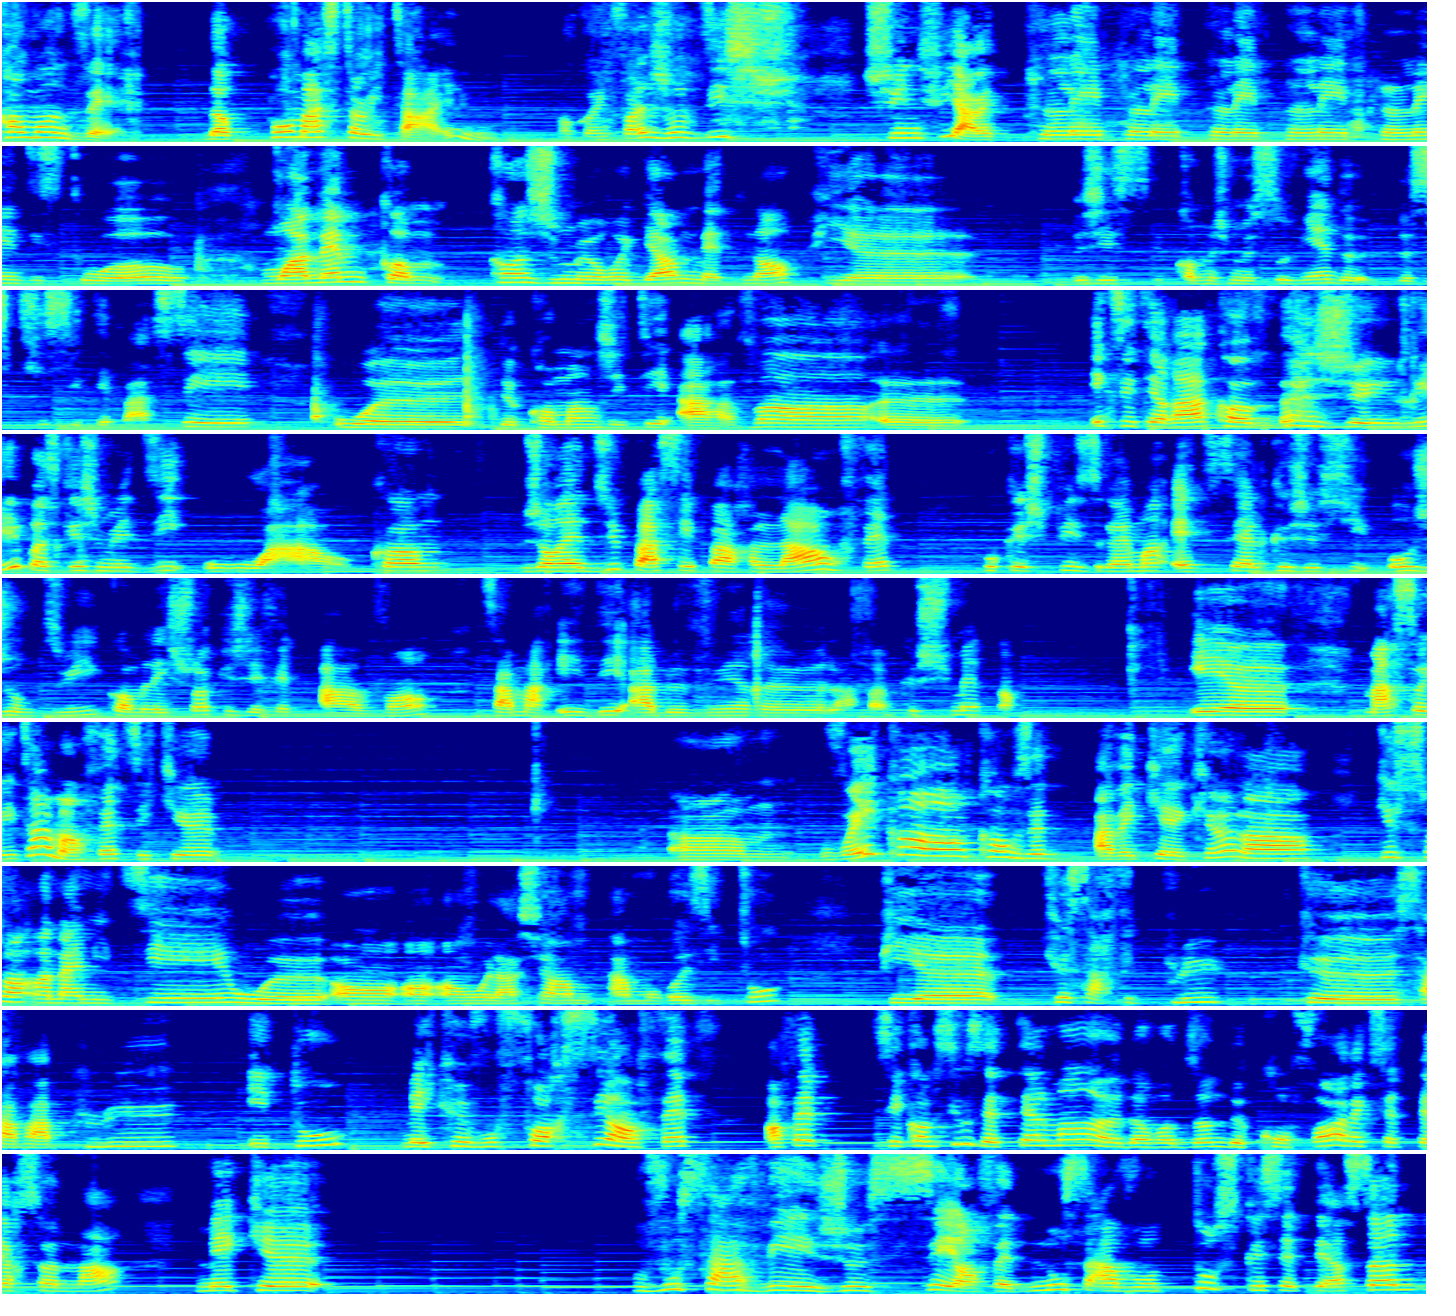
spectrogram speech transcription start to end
comment dire? Donc, pour ma story time, encore une fois, je vous dis, je, suis une fille avec plein, plein, plein, plein, plein d'histoires. Moi-même, comme quand je me regarde maintenant, puis comme je me souviens de, de ce qui s'était passé ou euh, de comment j'étais avant, euh, etc. Comme je ris parce que je me dis, waouh, comme j'aurais dû passer par là en fait pour que je puisse vraiment être celle que je suis aujourd'hui, comme les choix que j'ai faits avant, ça m'a aidé à devenir euh, la femme que je suis maintenant. Et ma time, en fait, c'est que vous voyez quand, quand vous êtes avec quelqu'un là, que ce soit en amitié ou euh, en, relation am- amoureuse et tout, puis euh, que ça fait plus, que ça va plus et tout, mais que vous forcez en fait, en fait, c'est comme si vous êtes tellement euh, dans votre zone de confort avec cette personne-là, mais que vous savez, je sais en fait, nous savons tous que cette personne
